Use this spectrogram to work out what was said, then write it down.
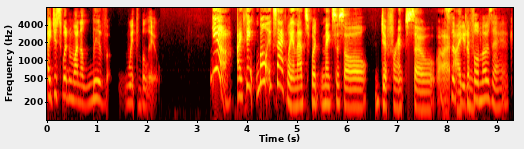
I just wouldn't want to live with blue. Yeah, I think well, exactly, and that's what makes us all different. So it's a beautiful can, mosaic.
